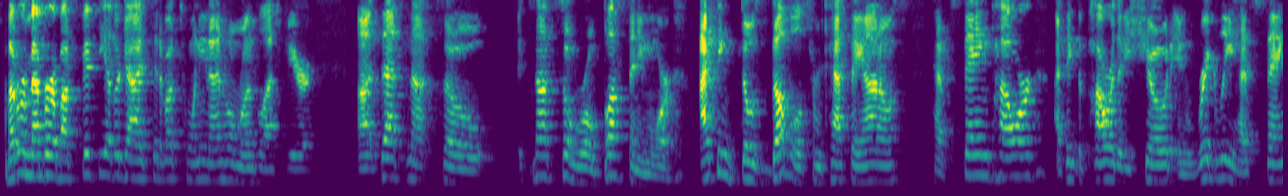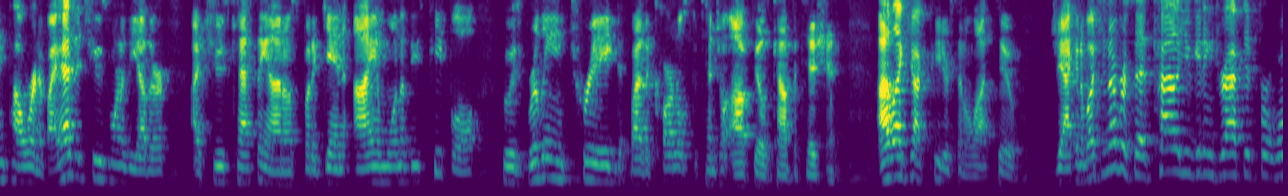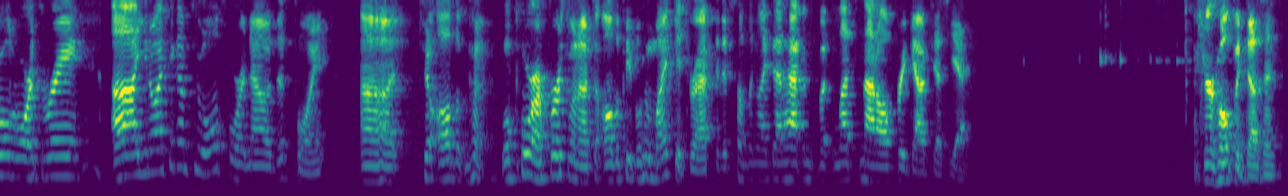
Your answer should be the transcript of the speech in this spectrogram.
But remember, about 50 other guys hit about 29 home runs last year. Uh, that's not so. It's not so robust anymore. I think those doubles from Castellanos have staying power. I think the power that he showed in Wrigley has staying power. And if I had to choose one or the other, I choose Castellanos. But again, I am one of these people who is really intrigued by the Cardinals' potential outfield competition. I like Joc Pederson a lot too. Jack and a bunch of numbers says, Kyle, you getting drafted for World War III? Uh, you know, I think I'm too old for it now at this point uh, to all the we'll pour our first one out to all the people who might get drafted if something like that happens, but let's not all freak out just yet. Sure hope it doesn't.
